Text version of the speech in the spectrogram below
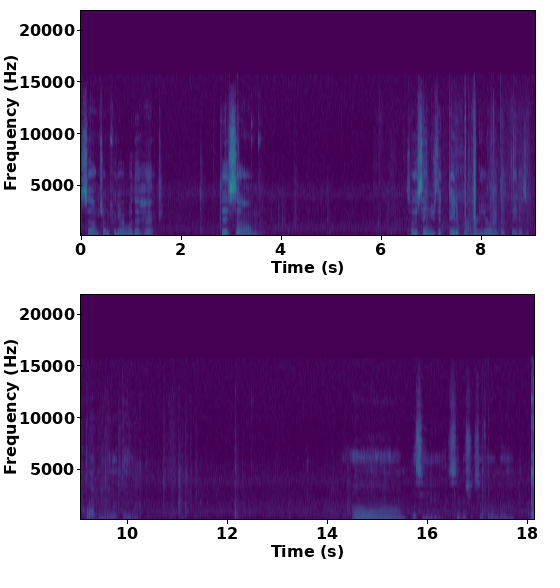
So I'm trying to figure out where the heck this um. So this thing used a data property. I don't think data is a property on that thing. Um, let's see. Same issues I found there.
